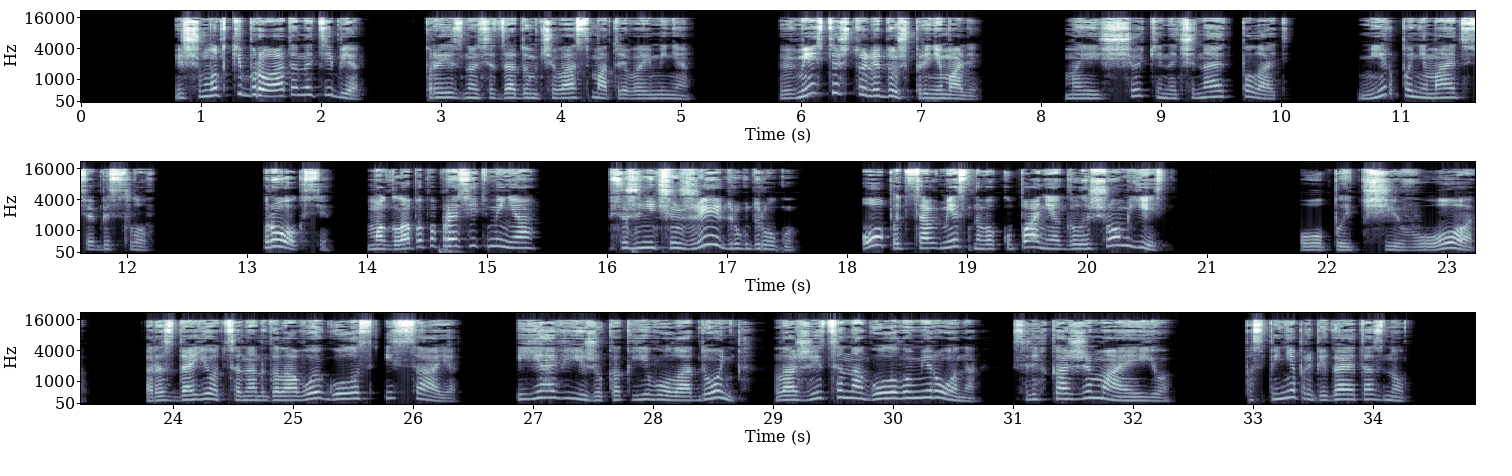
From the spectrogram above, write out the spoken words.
«И шмотки брата на тебе!» произносит задумчиво, осматривая меня. «Вместе, что ли, душ принимали?» Мои щеки начинают пылать. Мир понимает все без слов. «Рокси, могла бы попросить меня. Все же не чужие друг другу. Опыт совместного купания голышом есть. Опыт чего? Раздается над головой голос Исая, и я вижу, как его ладонь ложится на голову Мирона, слегка сжимая ее. По спине пробегает озноб.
